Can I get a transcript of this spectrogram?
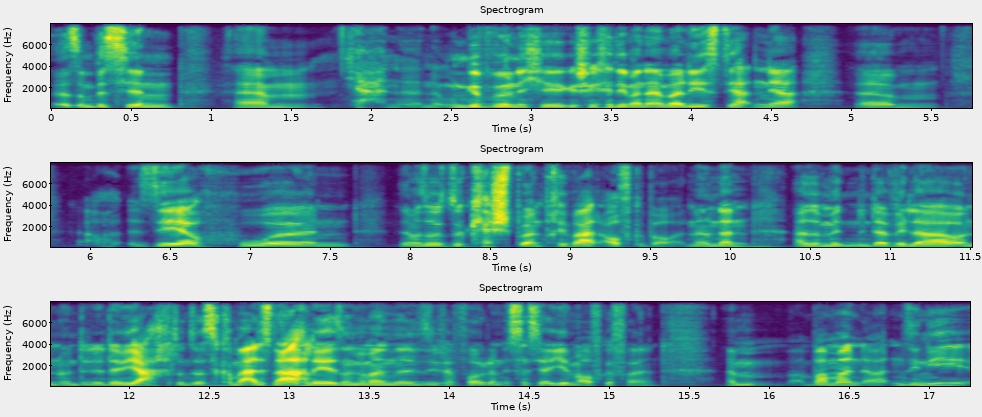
äh, so ein bisschen, ähm, ja, eine, eine ungewöhnliche Geschichte, die man da immer liest. Die hatten ja ähm, sehr hohen sagen wir so, so Cashburn privat aufgebaut. Ne? Und dann, also mit in der Villa und, und in der Yacht und so, das kann man alles nachlesen. Und wenn man ne, sie verfolgt, dann ist das ja jedem aufgefallen. Ähm, war man, hatten Sie nie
